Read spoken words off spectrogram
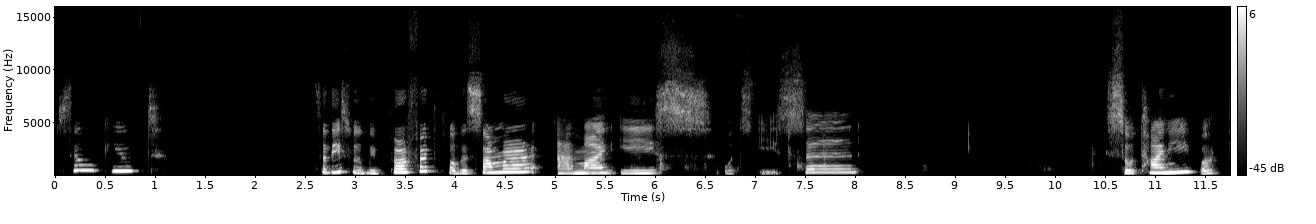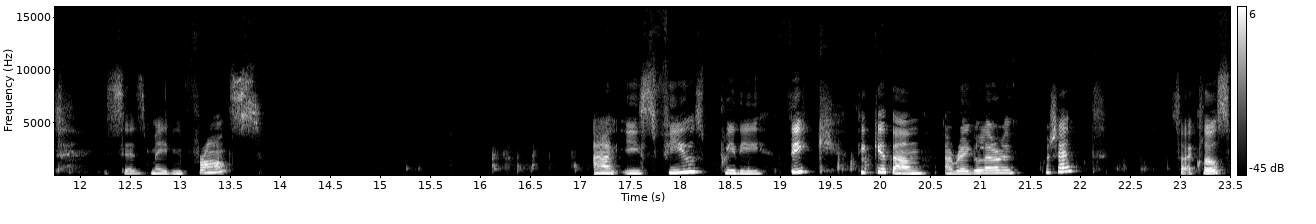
So cute. So this will be perfect for the summer and mine is, what's he said? So tiny, but it says made in France. And it feels pretty thick, thicker than a regular pochette. So a close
